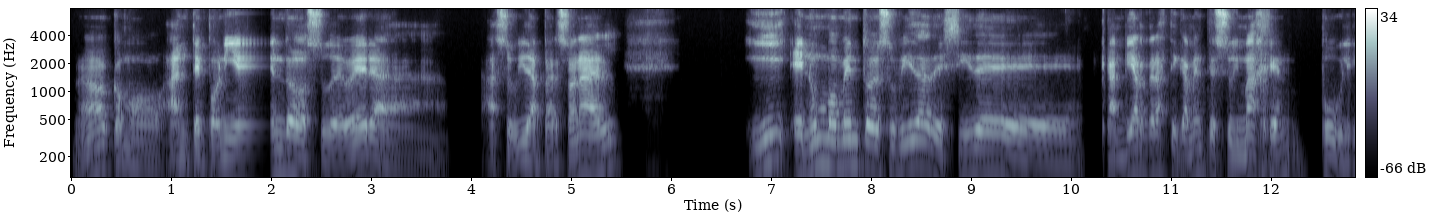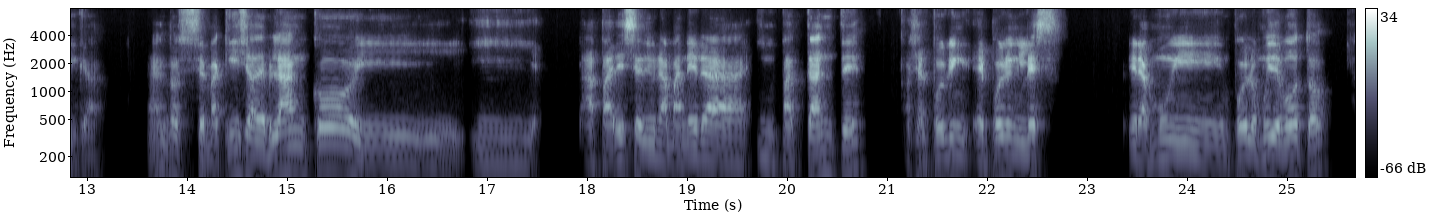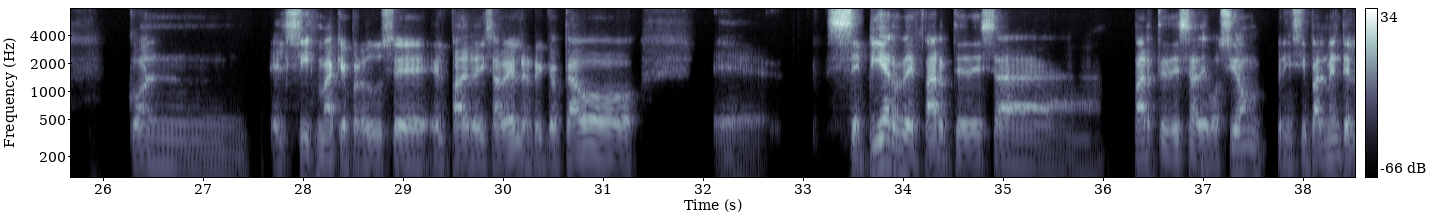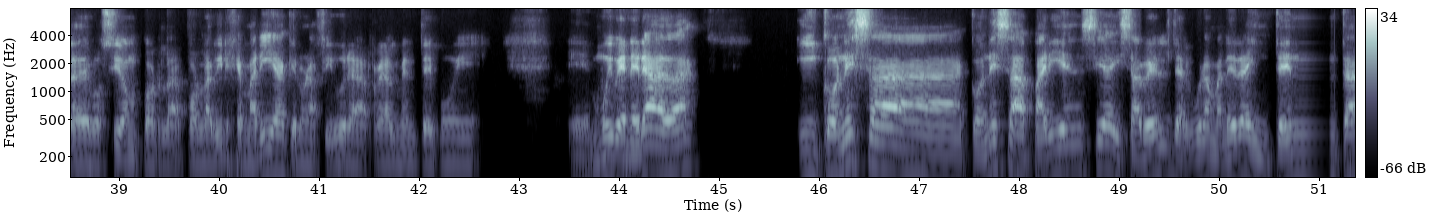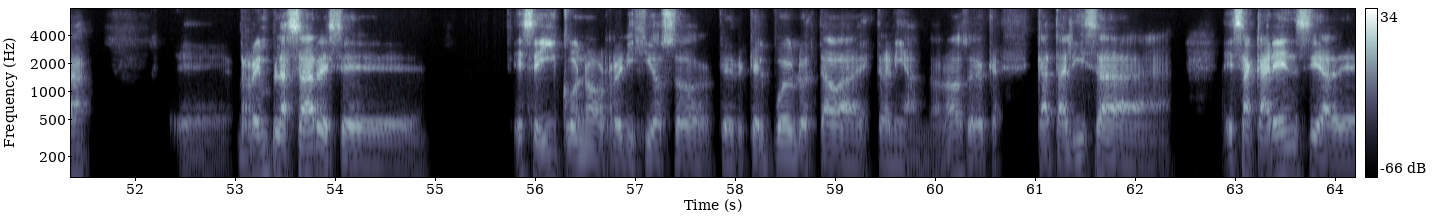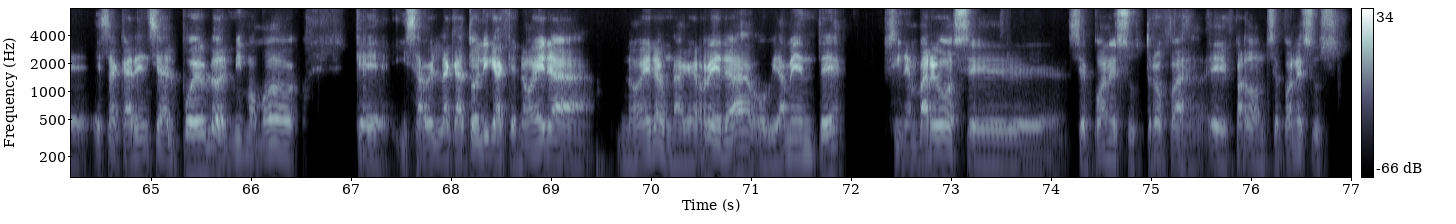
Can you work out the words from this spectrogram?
¿no? como anteponiendo su deber a su vida personal y en un momento de su vida decide cambiar drásticamente su imagen pública. Entonces se maquilla de blanco y, aparece de una manera impactante. O sea, el pueblo, el pueblo inglés era muy, un pueblo muy devoto con el cisma que produce el padre de Isabel, Enrique VIII, eh, se pierde parte de esa, parte de esa devoción, principalmente la devoción por la, por la Virgen María, que era una figura realmente muy, eh, muy venerada, y con esa, con esa apariencia Isabel de alguna manera intenta eh, reemplazar ese, ese ícono religioso que, el pueblo estaba extrañando, ¿no? cataliza esa carencia, de, esa carencia del pueblo, del mismo modo que Isabel la Católica, que no era, no era una guerrera, obviamente, sin embargo, se, pone sus tropas, eh, perdón, se pone sus,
